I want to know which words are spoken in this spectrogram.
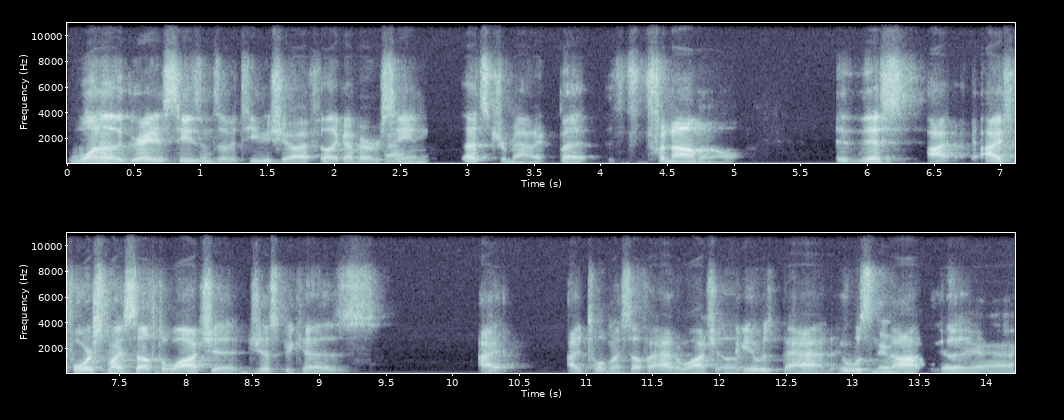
one of the greatest seasons of a TV show I feel like I've ever Yeah. seen. That's dramatic, but phenomenal. This I I forced myself to watch it just because I I told myself I had to watch it. Like it was bad. It was It- not good. Yeah.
